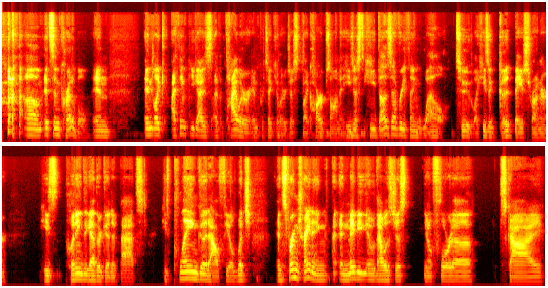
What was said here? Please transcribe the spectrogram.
um, it's incredible, and and like I think you guys, uh, Tyler in particular, just like harps on it. He just he does everything well too. Like he's a good base runner. He's putting together good at bats. He's playing good outfield, which in spring training, and maybe it, that was just you know Florida sky.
